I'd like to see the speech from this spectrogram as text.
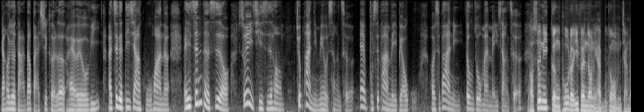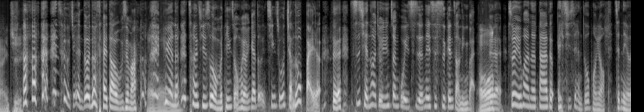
然后又打到百事可乐还有 LV 啊，这个低价股的话呢，哎，真的是哦，所以其实哈、哦。就怕你没有上车，现在不是怕没标股，而是怕你动作慢没上车。老师，你梗铺了一分钟，你还不跟我们讲哪一只？所以我觉得很多人都猜到了，不是吗？哦、因为呢，长期是我们听众朋友应该都很清楚，我讲那么白了，对不对？之前的话就已经赚过一次了，那次四根涨停板，哦、对不对？所以的话呢，大家都哎，其实很多朋友真的有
